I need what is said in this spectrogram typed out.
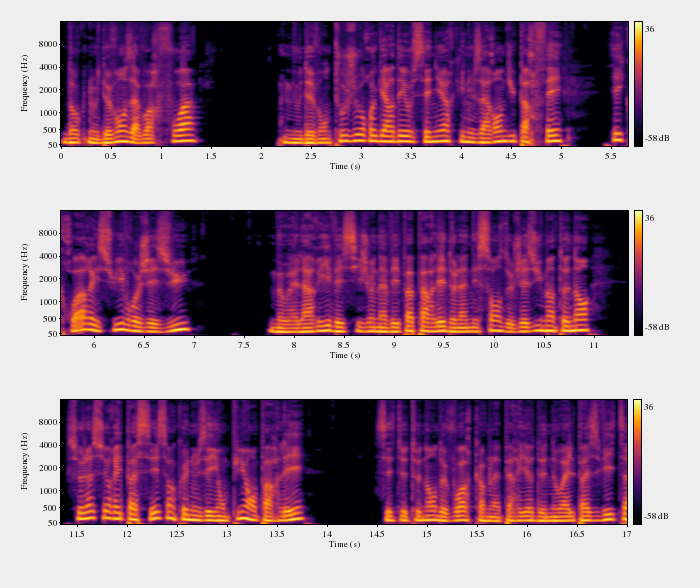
Donc nous devons avoir foi. Nous devons toujours regarder au Seigneur qui nous a rendus parfaits et croire et suivre Jésus. Noël arrive et si je n'avais pas parlé de la naissance de Jésus maintenant, cela serait passé sans que nous ayons pu en parler. C'est étonnant de voir comme la période de Noël passe vite.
